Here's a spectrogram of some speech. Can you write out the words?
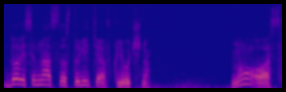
до 18 століття включно. Ну ось.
